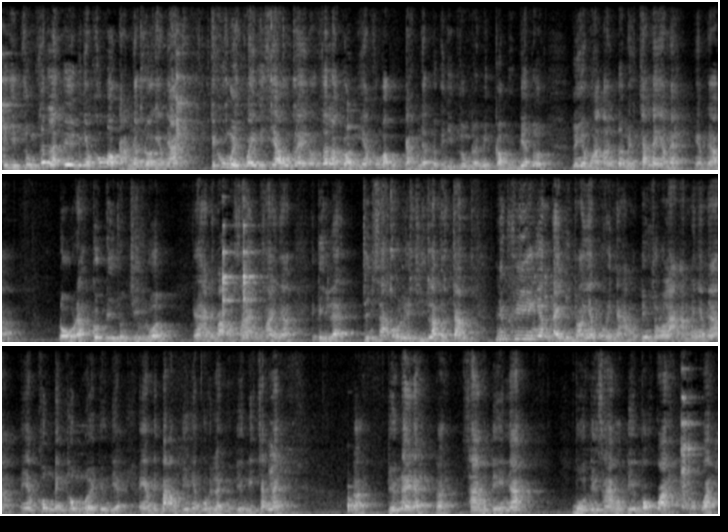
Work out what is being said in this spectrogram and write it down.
cái nhịp rung rất là êm anh em không bao cảm nhận được anh em nhá cái khung hình quay video hôm nay nó rất là gần anh em không bao cảm nhận được cái nhịp rung đấy mình cầm mình biết luôn nên em hoàn toàn yên tâm này chẵn này anh em này anh em thấy không đồ đạc cực kỳ chuẩn chỉ luôn cái hàng này bảo nó sai không sai nhá cái tỷ lệ chính xác của nó lên 95 phần trăm nhưng khi anh em đánh thỉnh thoảng anh em cũng phải nhả một tiếng cho nó làng ăn anh em nhá anh em không đánh thông 10 tiếng thì anh em đánh ba một tiếng anh em cũng phải lệch một tiếng đi chẵn này rồi tiếng này này rồi sai một tiếng em nhá bốn tiếng sai một tiếng bỏ qua bỏ qua.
